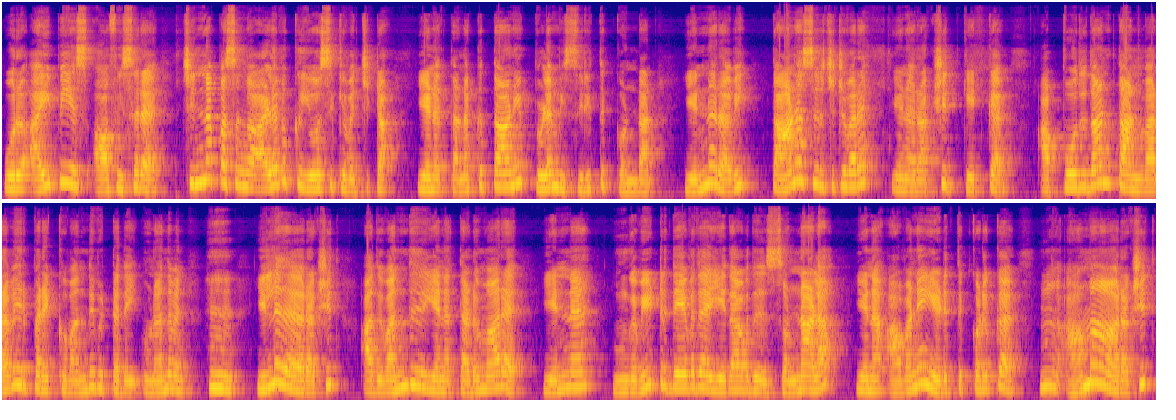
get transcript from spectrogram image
ஒரு ஐபிஎஸ் ஆபீசரை சின்ன பசங்க அளவுக்கு யோசிக்க வச்சுட்டா என தனக்குத்தானே புலம்பி சிரித்து கொண்டான். என்ன ரவி தானா சிரிச்சிட்டு வர? என ரக்ஷித் கேட்க அப்போதுதான் தான் வரவேற்பறைக்கு வந்து விட்டதை உணர்ந்தவன். "ஹம், இல்ல ரக்ஷித் அது வந்து என தடுமாற என்ன உங்கள் வீட்டு தேவதை ஏதாவது சொன்னாளா? என அவனே எடுத்துக் கொடுக்க "ம், ஆமா ரக்ஷித்.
